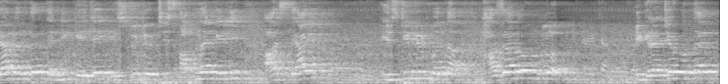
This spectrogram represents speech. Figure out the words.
त्यानंतर त्यांनी के जे इन्स्टिट्यूटची स्थापना केली. आज त्या इन्स्टिट्यूटमधनं हजारो मुलं ही ग्रॅज्युएट होत आहेत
